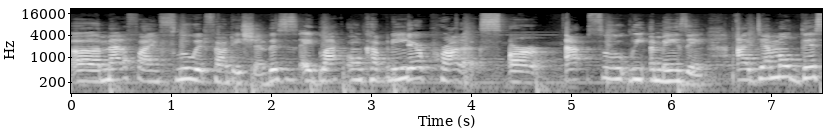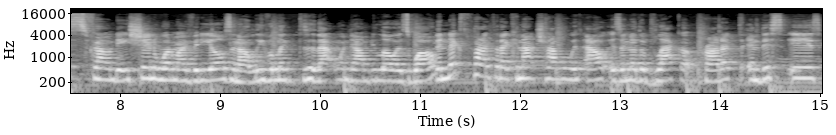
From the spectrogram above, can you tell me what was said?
uh, mattifying fluid foundation. This is a black owned company. Their products are absolutely amazing. I demoed this foundation in one of my videos and I'll leave a link to that one down below as well. The next product that I cannot travel without is another Black Up product and this is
